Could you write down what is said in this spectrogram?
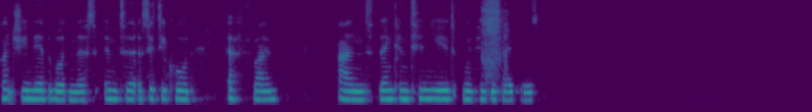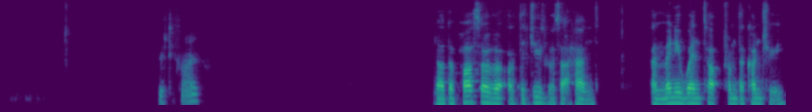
country near the wilderness, into a city called Ephraim, and then continued with his disciples. Fifty-five. Now the Passover of the Jews was at hand, and many went up from the country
